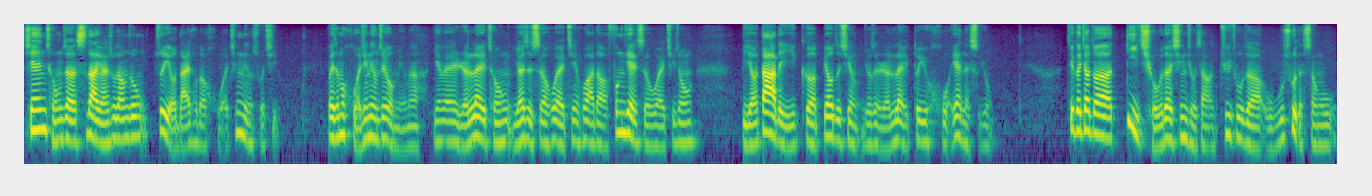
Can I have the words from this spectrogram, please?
先从这四大元素当中最有来头的火精灵说起。为什么火精灵最有名呢？因为人类从原始社会进化到封建社会，其中比较大的一个标志性就是人类对于火焰的使用。这个叫做地球的星球上居住着无数的生物，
